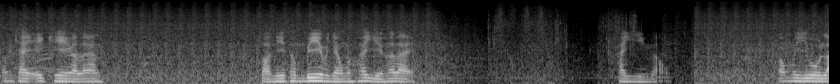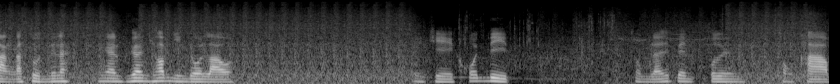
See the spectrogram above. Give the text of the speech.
ต้องใช้ AK กันแล้วกัน ตอนนี้ซอมบี้มันยังไม่ค่อยเยอะเท่าไหร่ ใครยิงเรา ต้องมาอยู่หลังกระสุนด้วยนะไม่งั้นเพื่อนชอบยิงโดนเราโอเคโคตรดีด สมแล้วที่เป็นปืนสงคราม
